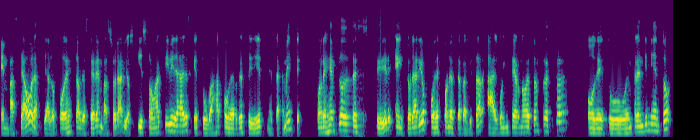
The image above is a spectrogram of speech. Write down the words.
en base a horas, ya lo puedes establecer en base a horarios. Y son actividades que tú vas a poder decidir netamente. Por ejemplo, decidir en qué horario puedes ponerte a realizar algo interno de tu empresa o de tu emprendimiento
